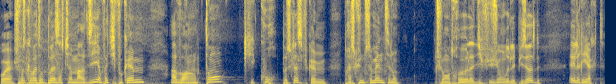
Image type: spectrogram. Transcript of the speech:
Ouais. Je pense qu'en fait, on peut la sortir mardi. En fait, il faut quand même avoir un temps qui est court. Parce que là, ça fait quand même presque une semaine, c'est long. Tu vois, entre la diffusion de l'épisode et le react.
